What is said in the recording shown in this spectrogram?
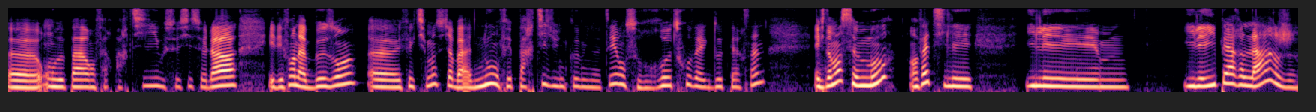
on veut pas en faire partie ou ceci cela. Et des fois, on a besoin effectivement de se dire bah nous on fait partie d'une communauté, on se retrouve avec d'autres personnes. Évidemment, ce mot, en fait, il est il est il est hyper large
